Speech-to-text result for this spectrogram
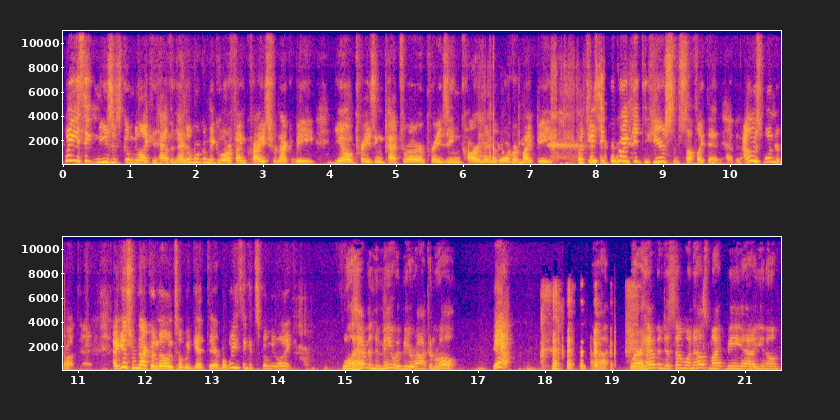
what do you think music's going to be like in heaven? I know we're going to be glorifying Christ. We're not going to be, you know, praising Petra or praising Carmen or whoever it might be. But do you think we're going to get to hear some stuff like that in heaven? I always wonder about that. I guess we're not going to know until we get there. But what do you think it's going to be like? Well, heaven to me would be rock and roll. Yeah. uh, where heaven to someone else might be, uh, you know,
